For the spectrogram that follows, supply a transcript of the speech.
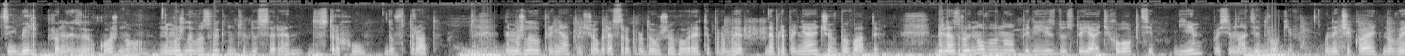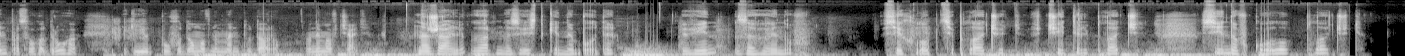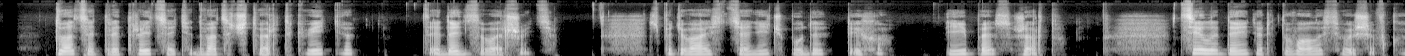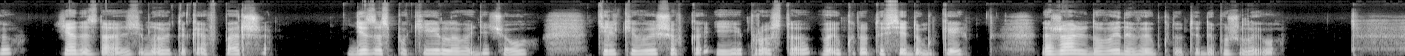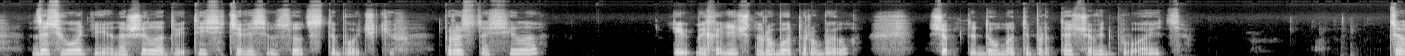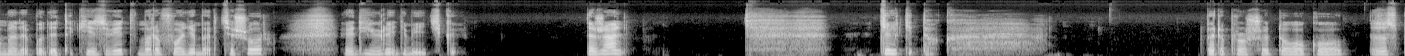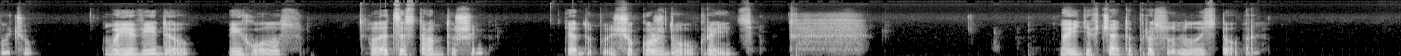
Цей біль пронизує кожного. Неможливо звикнути до сирен, до страху, до втрат. Неможливо прийняти, що агресор продовжує говорити про мир, не припиняючи вбивати. Біля зруйнованого під'їзду стоять хлопці, їм по 17 років. Вони чекають новин про свого друга, який був удома в момент удару. Вони мовчать. На жаль, гарної звістки не буде. Він загинув. Всі хлопці плачуть, вчитель плаче, всі навколо плачуть. 23.30, 24 квітня. Цей день завершується. Сподіваюсь, ця ніч буде тиха і без жертв. Цілий день рятувалась вишивкою. Я не знаю, зі мною таке вперше. Ні заспокійливо, нічого, тільки вишивка і просто вимкнути всі думки. На жаль, новини вимкнути неможливо. За сьогодні я нашила 2800 стебочків. Просто сіла і механічну роботу робила, щоб не думати про те, що відбувається. Це в мене буде такий звіт в марафоні Мерцішор від Юлії Німіцької. На жаль, тільки так. Перепрошую того, кого засмучу, моє відео, мій голос, але це стан душі. Я думаю, що кожного українця. Мої дівчата просунулись добре.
